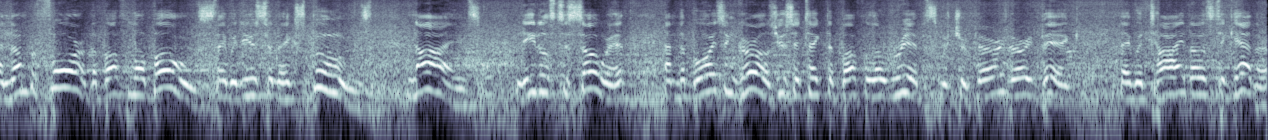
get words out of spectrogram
And number four, the buffalo bones they would use to make spoons, knives, needles to sew with. And the boys and girls used to take the buffalo ribs, which are very, very big. They would tie those together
